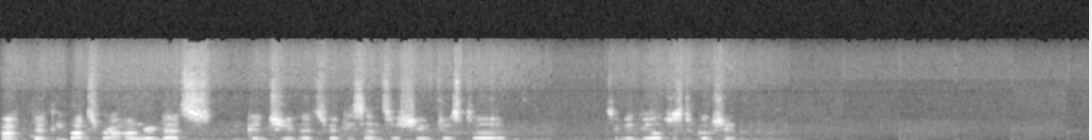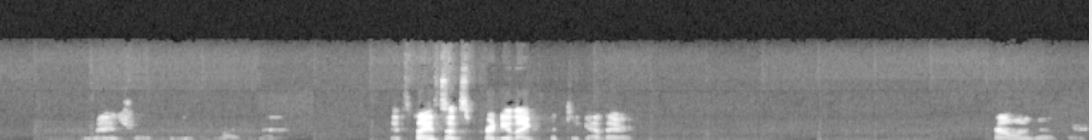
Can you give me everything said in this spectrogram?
Huh, fifty bucks for a hundred. That's a good shoot. That's fifty cents a shoot. Just to, it's a good deal just to go shoot. Trophies like that. This place looks pretty like put together. I don't want to go there.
